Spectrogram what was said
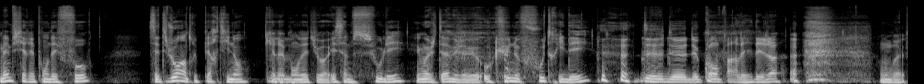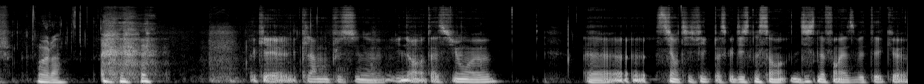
même s'il répondait faux, c'est toujours un truc pertinent qu'il Mhm. répondait, tu vois. Et ça me saoulait. Et moi, j'étais là, mais j'avais aucune foutre idée de, de, de quoi on parlait déjà. Donc, bref, voilà. Ok, clairement plus une, une orientation euh, euh, scientifique parce que 19 ans, 19 ans SVT que,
